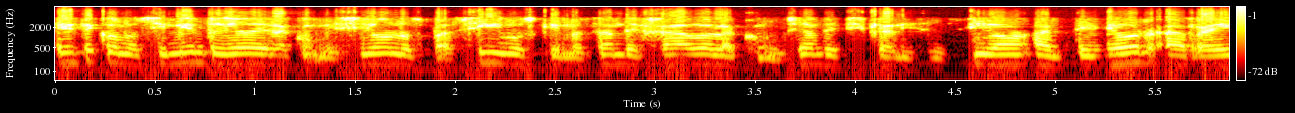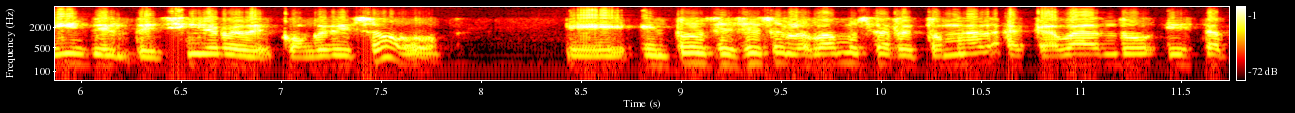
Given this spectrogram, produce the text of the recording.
Este conocimiento ya de la comisión, los pasivos que nos han dejado la comisión de fiscalización anterior a raíz del, cierre del Congreso, eh, entonces eso lo vamos a retomar acabando esta,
